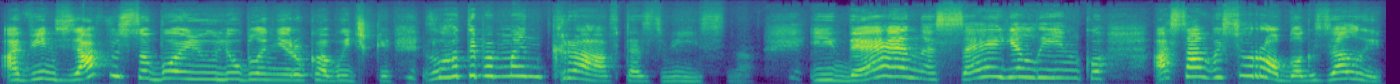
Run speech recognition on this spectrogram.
а він взяв із собою улюблені рукавички з логотипом Майнкрафта, звісно. Іде, несе ялинку, а сам весь у Роблокс залип.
